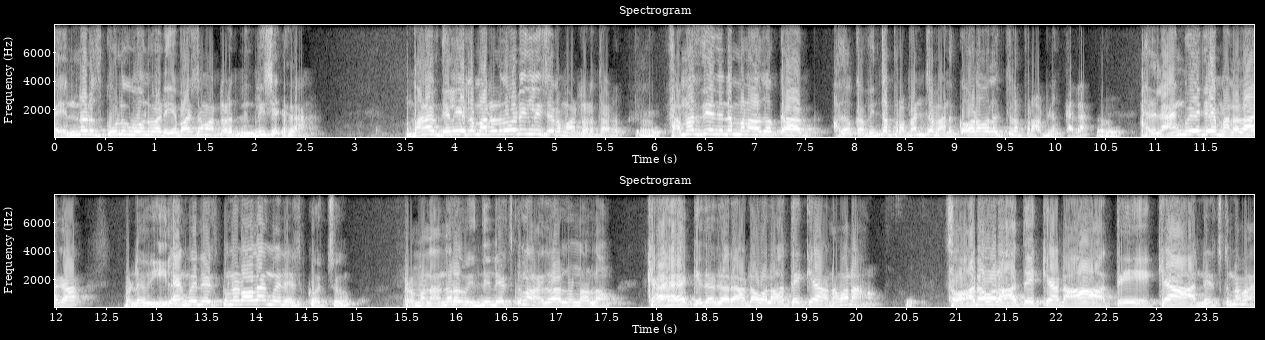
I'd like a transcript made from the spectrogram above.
ఎన్నడూ స్కూల్కి పోని వాడు ఏ భాష మాట్లాడుతుంది? ఇంగ్లీషే కదా. మనకు తెలుగు ఎట్లా మాట్లాడతాడు వాడు ఇంగ్లీష్ ఎట్లా మాట్లాడతాడు. సమస్య ఏంటంటే మనం అదొక అదొక వింత ప్రపంచం అనుకోవడం వల్ల వచ్చిన ప్రాబ్లం కదా. అది లాంగ్వేజే మనలాగా. ఇప్పుడు నువ్వు ఈ లాంగ్వేజ్ నేర్చుకున్నాడు ఆ లాంగ్వేజ్ నేర్చుకోవచ్చు. ఇప్పుడు మన అందరం హిందీ నేర్చుకున్నాం హైదరాబాద్లో ఉన్న వాళ్ళం క్యా హే కిదే జరే ఆడవాళ్ళు ఆతే క్యా అనవనా? సో ఆడవాళ్ళు ఆతే క్యా ఆ తే క్యా నేర్చుకున్నావా?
